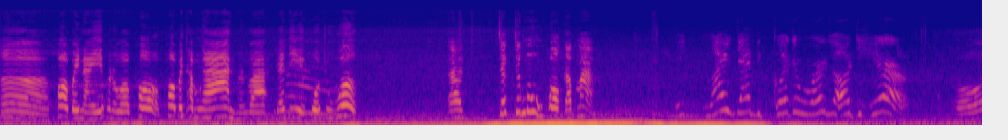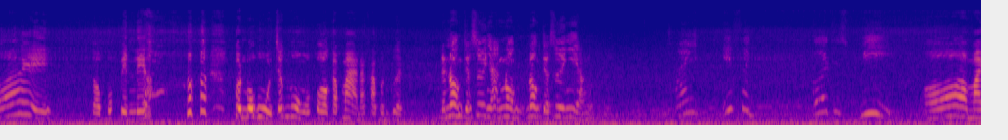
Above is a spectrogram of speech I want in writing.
เออพ่อไปไหนเพิ่นว่าพ่อพ่อไปทำงานเพิ่นว่า Daddy go to work อ่าจักจะมุ่งพอกลับมา My daddy go to work out here. โอ้ยตอบบ่เป็นแล้ว เพิ่นบ่ฮู้จักมุ่งว่าพอกลับมานะคะเพื่อนๆแล้วน้องจะซื้อหยังน้องน้องจะซื้ออีหยัง My if I go to speed. อ๋อ My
